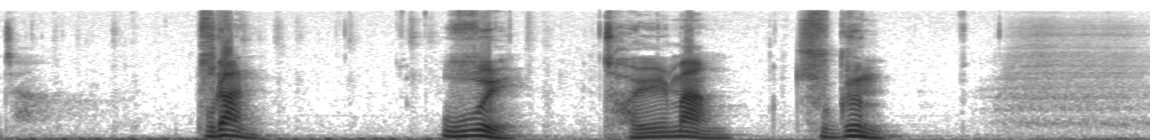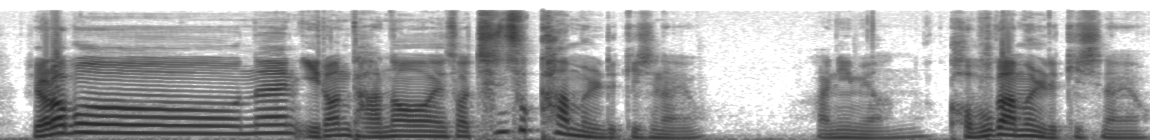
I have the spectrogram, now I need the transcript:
자, 불안, 우울, 절망, 죽음. 여러분은 이런 단어에서 친숙함을 느끼시나요? 아니면 거부감을 느끼시나요?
